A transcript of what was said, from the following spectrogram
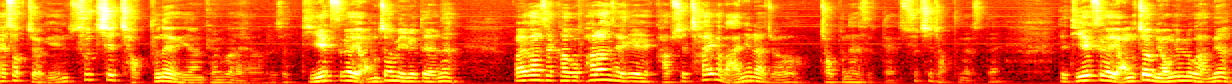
해석적인 수치 적분에 의한 결과예요. 그래서 dx가 0.1일 때는 빨간색하고 파란색의 값이 차이가 많이 나죠. 적분했을 때, 수치 적분했을 때. 근데 dx가 0.01로 가면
